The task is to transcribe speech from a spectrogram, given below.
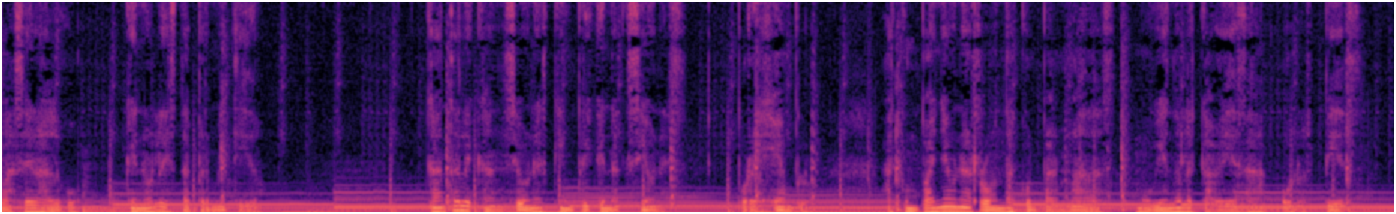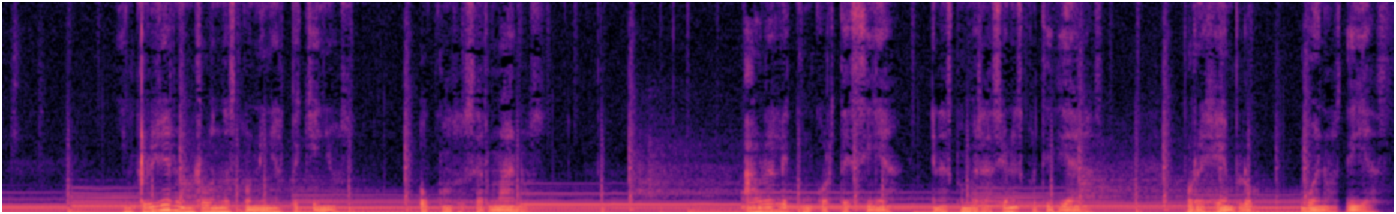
o hacer algo que no le está permitido. Cántale canciones que impliquen acciones. Por ejemplo, acompaña una ronda con palmadas, moviendo la cabeza o los pies. Inclúyelo en rondas con niños pequeños o con sus hermanos. Háblale con cortesía en las conversaciones cotidianas. Por ejemplo, buenos días,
